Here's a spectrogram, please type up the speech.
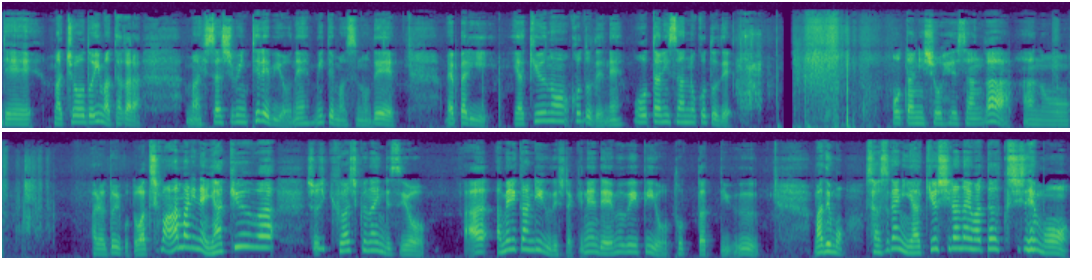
で、まあ、ちょうど今、だから、まあ、久しぶりにテレビをね、見てますので、やっぱり野球のことでね、大谷さんのことで、大谷翔平さんが、あの、あれはどういうこと？私もあんまりね、野球は正直詳しくないんですよ。あアメリカンリーグでしたっけね？で、MVP を取ったっていう。まあでも、さすがに野球知らない私でも、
